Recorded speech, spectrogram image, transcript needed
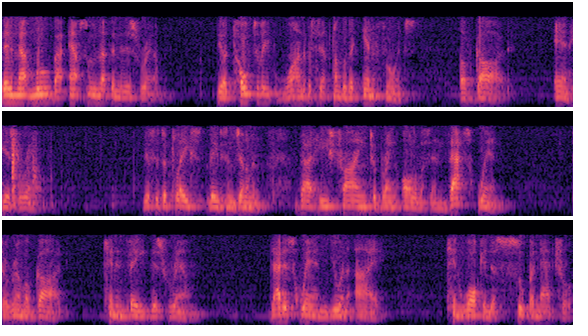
They are not moved by absolutely nothing in this realm. They are totally 100% under the influence of God and His realm. This is a place, ladies and gentlemen, that He's trying to bring all of us in. That's when the realm of God can invade this realm. That is when you and I can walk in the supernatural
